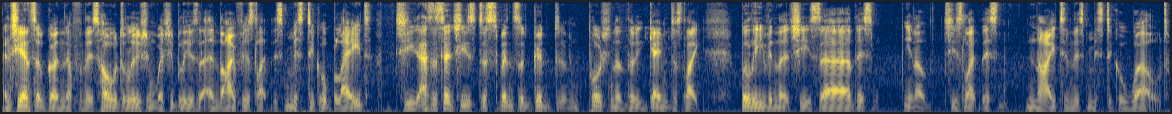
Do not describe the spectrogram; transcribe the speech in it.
and she ends up going off on this whole delusion where she believes that her knife is like this mystical blade. She, as I said, she's just spends a good portion of the game just like believing that she's uh, this, you know, she's like this knight in this mystical world.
